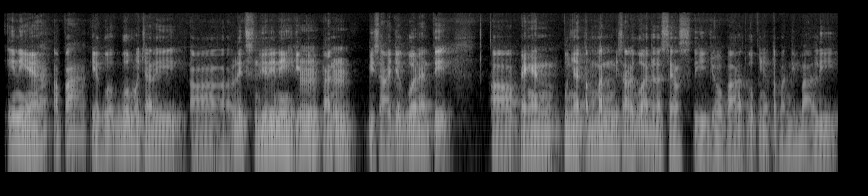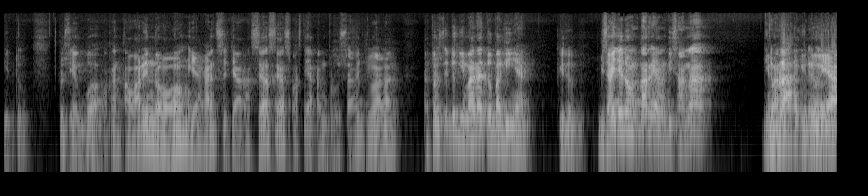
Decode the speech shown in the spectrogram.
ini ya apa? Ya gua gua mau cari eh, lead sendiri nih gitu Hmm, kan. Bisa aja gua nanti eh, pengen punya teman, misalnya gua adalah sales di Jawa Barat, gue punya teman di Bali gitu. Terus ya gua akan tawarin dong, ya kan? Secara sales sales pasti akan berusaha jualan. Nah terus itu gimana tuh baginya? Gitu. Bisa aja dong ntar yang di sana gimana Nyebrang gitu, ya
